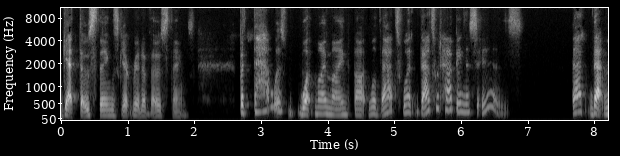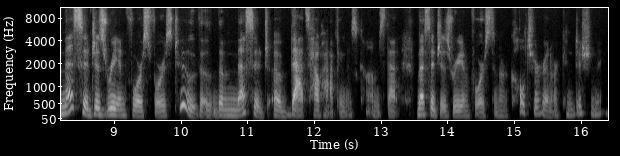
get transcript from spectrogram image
get those things, get rid of those things. But that was what my mind thought, well, that's what that's what happiness is. That that message is reinforced for us too. The the message of that's how happiness comes. That message is reinforced in our culture and our conditioning.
